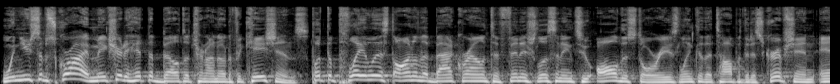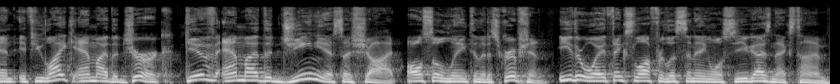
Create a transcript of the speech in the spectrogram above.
When you subscribe, make sure to hit the bell to turn on notifications. Put the playlist on in the background to finish listening to all the stories linked at the top of the description. And if you like Am I the Jerk, give Am I the Genius a shot. Also linked in the description. Either way, thanks a lot for listening, we'll see you guys next time.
